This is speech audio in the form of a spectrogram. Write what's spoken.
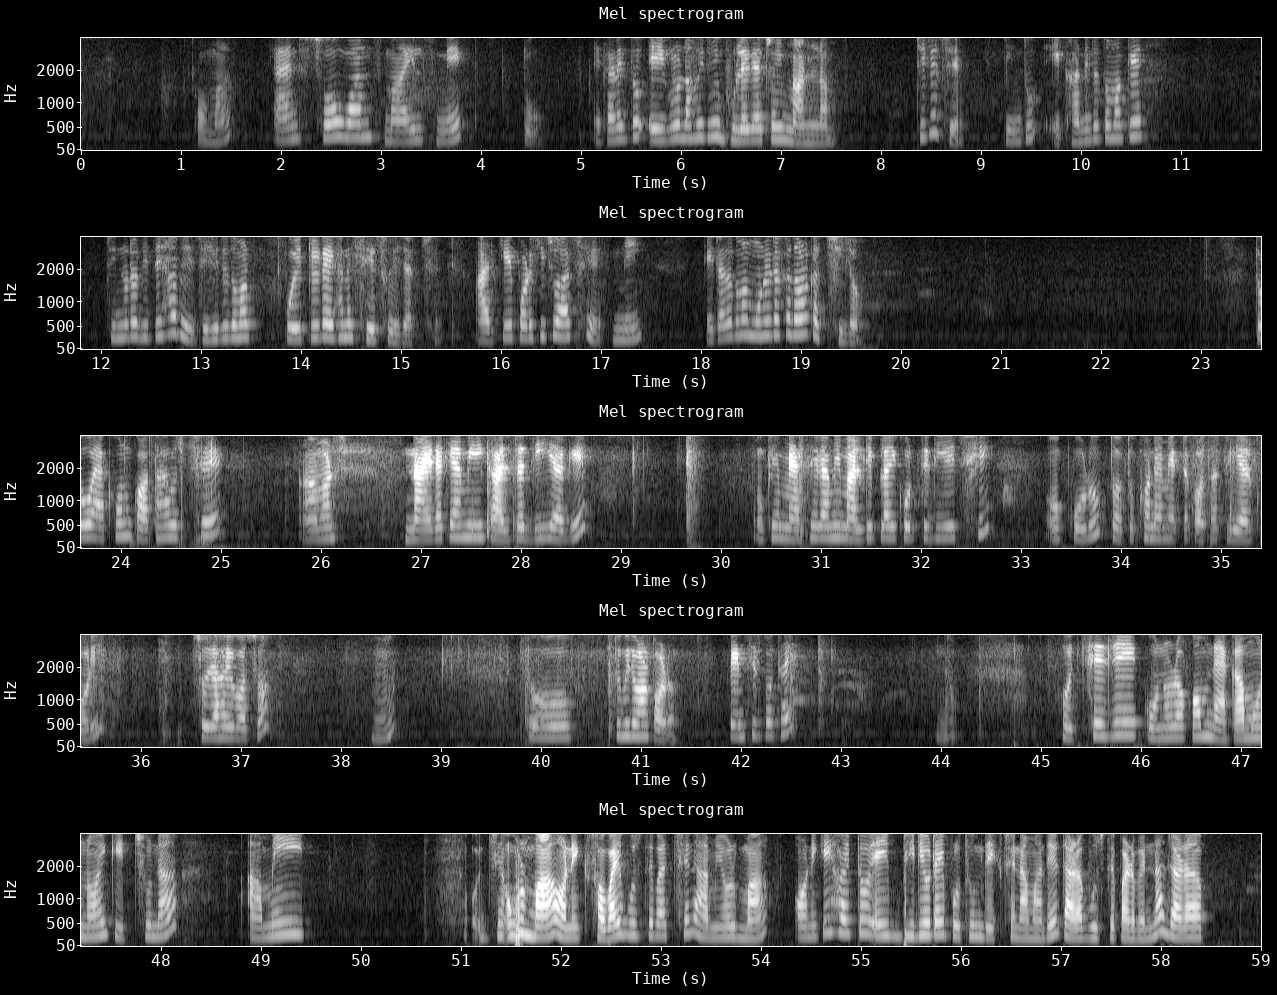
comma and so one smiles make two এখানে তো এইগুলো না হয় তুমি ভুলে গেছো, আমি মানলাম। ঠিক আছে? কিন্তু এখানে তো তোমাকে চিহ্নটা দিতে হবে, যেহেতু তোমার পোয়েট্রিটা এখানে শেষ হয়ে যাচ্ছে। আর কি এর পরে কিছু আছে? নেই। এটা তো তোমার মনে রাখা দরকার ছিল। তো এখন কথা হচ্ছে আমার নাইরাকে আমি এই কাজটা দিই আগে। ওকে ম্যাথের আমি মাল্টিপ্লাই করতে দিয়েছি। ও করুক, ততক্ষণে আমি একটা কথা ক্লিয়ার করি। সোজা হয়ে বসো। হুম। তো তুমি তোমার করো। পেন্সিল কোথায়? নাও। হচ্ছে যে কোনো রকম ন্যাকামো নয়, কিচ্ছু না। আমি যে ওর মা অনেক, সবাই বুঝতে পারছেন, আমি ওর মা। অনেকেই হয়তো এই ভিডিওটাই প্রথম দেখছেন আমাদের, তারা বুঝতে পারবেন না। যারা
